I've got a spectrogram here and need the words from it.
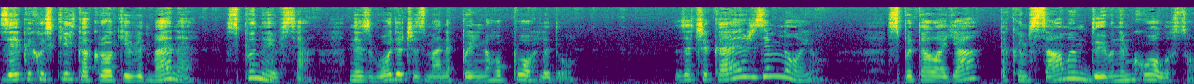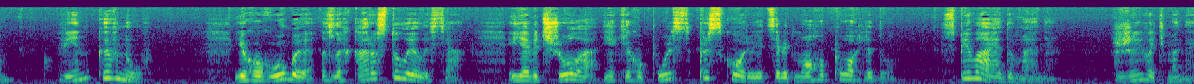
За якихось кілька кроків від мене спинився, не зводячи з мене пильного погляду. Зачекаєш зі мною? спитала я таким самим дивним голосом. Він кивнув. Його губи злегка розтулилися, і я відчула, як його пульс прискорюється від мого погляду, співає до мене, живить мене.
